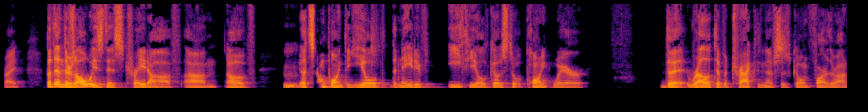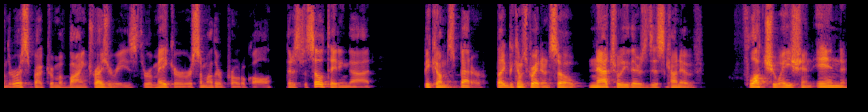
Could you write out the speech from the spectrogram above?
right? But then there's always this trade-off um, of mm. at some point the yield the native eth yield goes to a point where the relative attractiveness is going farther out on the risk spectrum of buying treasuries through maker or some other protocol that is facilitating that becomes better but it becomes greater and so naturally there's this kind of fluctuation in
